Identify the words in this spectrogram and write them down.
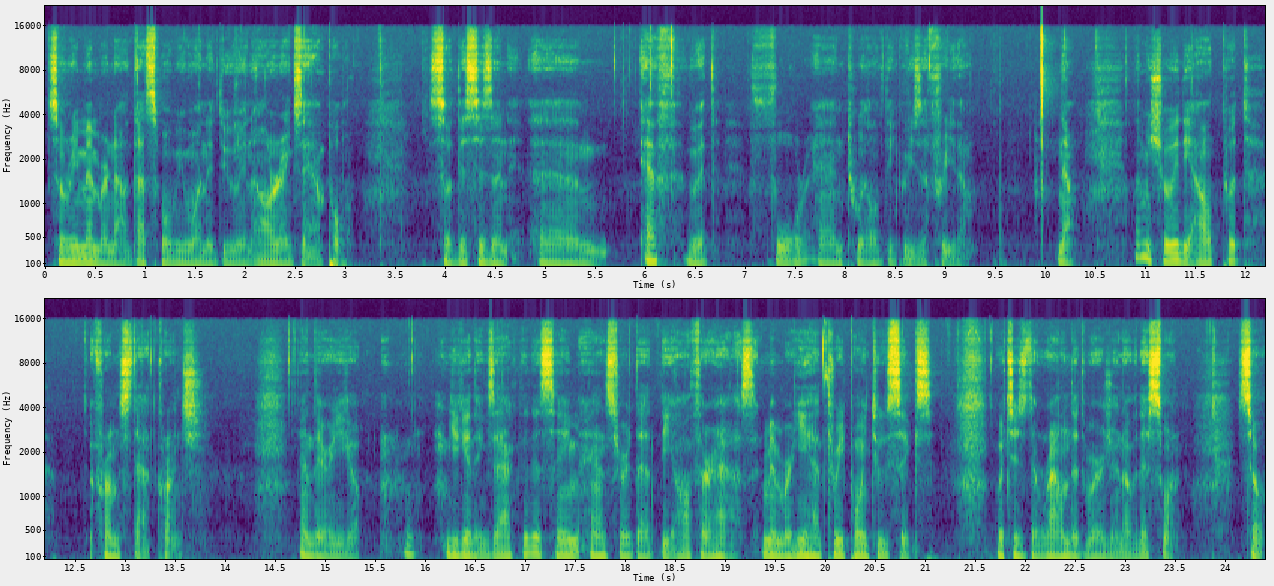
So remember now that's what we want to do in our example. So this is an um, f with 4 and 12 degrees of freedom. Now let me show you the output from StatCrunch. And there you go. You get exactly the same answer that the author has. Remember he had 3.26 which is the rounded version of this one. So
